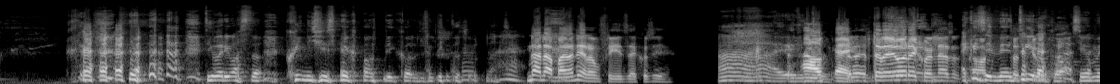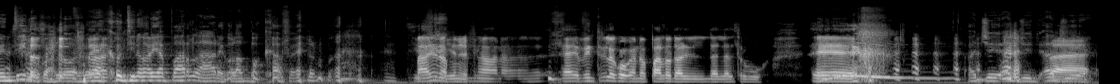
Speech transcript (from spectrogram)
tipo è rimasto 15 secondi con le dita sul naso. No, no, ma non era un freeze, è così. Ah, ah, eri Ah, tu. ok. Tre, tre ore Eh, col naso. È che no, sei sto ventriloquo, sei un ventriloquo allora, perché continuavi a parlare con la bocca ferma. Sì, Ma sì, io no, io nel- no, no, è il ventriloquo quando parlo dal- dall'altro buco. Eh, Oggi, oggi, oggi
